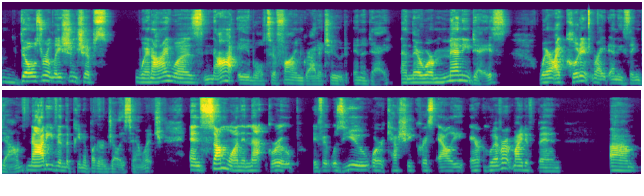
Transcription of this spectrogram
Those relationships, when I was not able to find gratitude in a day, and there were many days where I couldn't write anything down, not even the peanut butter and jelly sandwich. And someone in that group, if it was you or Keshi, Chris, Aaron, whoever it might have been, um,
